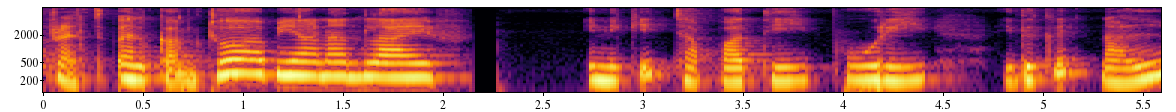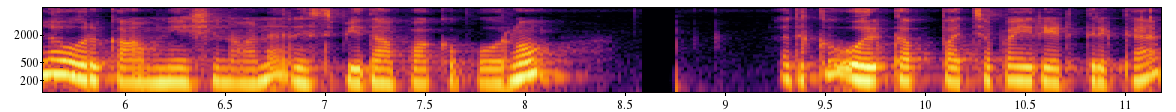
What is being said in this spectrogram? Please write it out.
friends welcome to Abhiyanand life இன்றைக்கி சப்பாத்தி பூரி இதுக்கு நல்ல ஒரு காம்பினேஷனான ரெசிபி தான் பார்க்க போகிறோம் அதுக்கு ஒரு கப் பச்சை பயிறு எடுத்திருக்கேன்.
